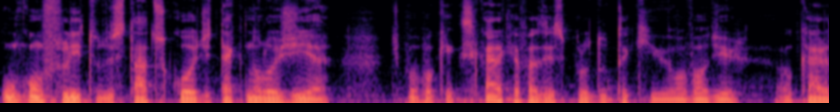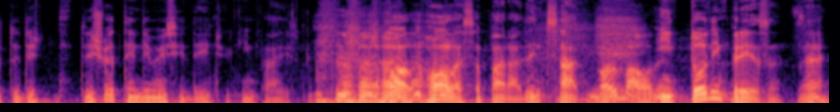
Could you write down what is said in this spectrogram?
um conflito do status quo de tecnologia. Tipo, por que que esse cara quer fazer esse produto aqui, o Valdir? Ô, cara, deixa, deixa eu atender meu incidente aqui em paz. rola, rola essa parada, a gente sabe. Normal, né? Em toda empresa, né?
